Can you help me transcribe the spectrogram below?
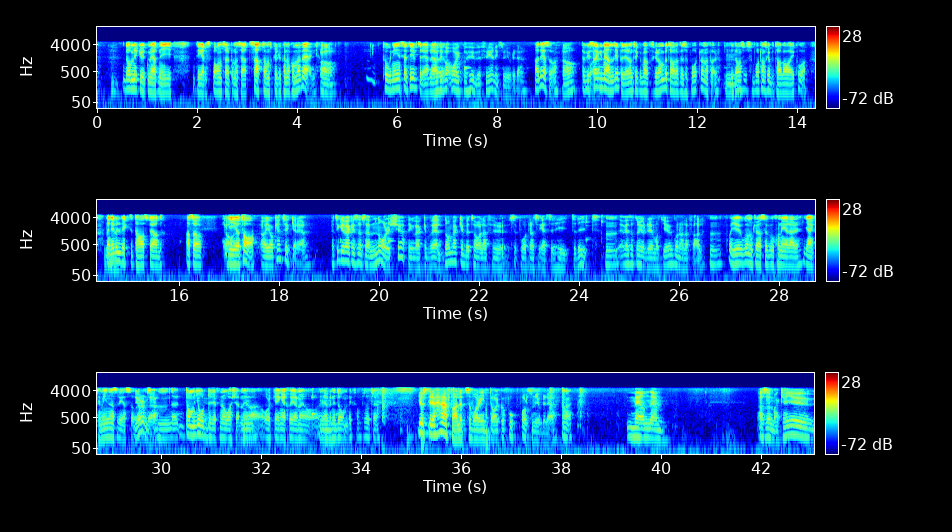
De gick ut med att ni delsponsrade på något sätt så att de skulle kunna komma iväg. Ja. Tog ni initiativ till det eller? ja, det var AIK huvudförening som gjorde det. Ja, det är så. Ja, För vissa gnällde på det. De tycker varför ska de betala för supportrarna för? Det är Mm. de som supportrarna ska betala AIK. Men det är väl viktigt att ha stöd. Alltså ge Ja. och ta. Ja, jag kan tycka det. Jag tycker det verkar som så här, Norrköping verkar väl, de verkar betala för supportrarnas resor hit och dit. Mm. Jag vet att de gjorde det mot Djurgården i alla fall. Mm. Och Djurgården tror jag subventionerar Järnkaminernas resor. Gör de det? Mm. de- De gjorde det för några år sedan när Mm. jag orkade engagera mig och Mm. även i dem liksom. Så att säga. Just i det här fallet så var det inte AIK Fotboll som gjorde det. Nej. Men ehm, Alltså man kan ju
